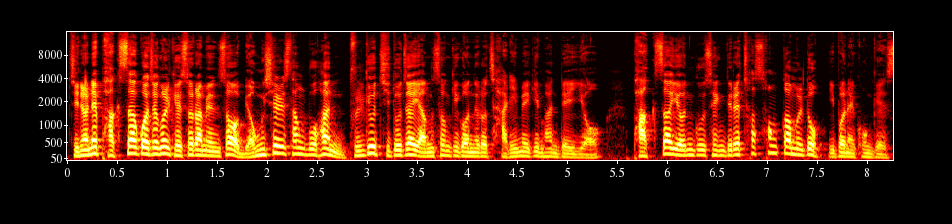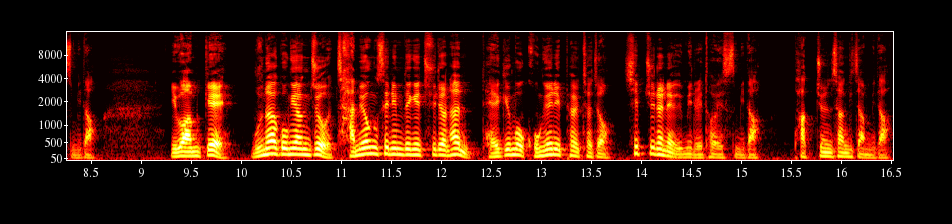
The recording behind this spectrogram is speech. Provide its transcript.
지난해 박사 과정을 개설하면서 명실상부한 불교 지도자 양성 기관으로 자리매김한 데 이어 박사 연구생들의 첫 성과물도 이번에 공개했습니다. 이와 함께 문화공양주, 자명 스님 등이 출연한 대규모 공연이 펼쳐져 10주년의 의미를 더했습니다. 박준상 기자입니다.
